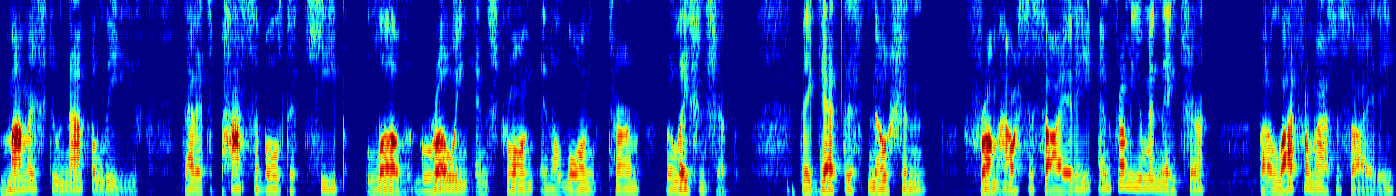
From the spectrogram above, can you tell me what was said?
mamish do not believe that it's possible to keep love growing and strong in a long term relationship. They get this notion from our society and from human nature, but a lot from our society,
